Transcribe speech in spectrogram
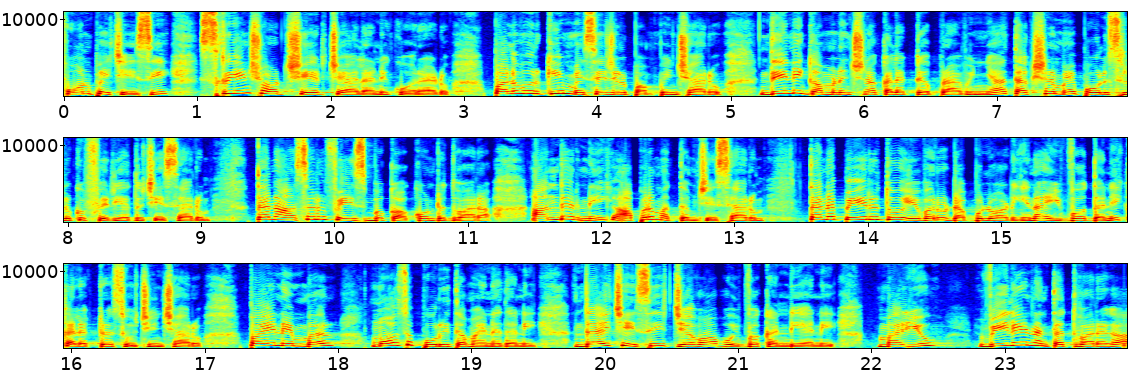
ఫోన్పే చేసి స్క్రీన్ షాట్ షేర్ చేయాలని కోరాడు. పలువురికి మెసేజ్లు పంపించారు. దీన్ని గమనించిన కలెక్టర్ ప్రావీణ్య తక్షణమే పోలీసులకు ఫిర్యాదు చేశారు. తన అసలు ఫేస్బుక్ అకౌంట్ ద్వారా అందరినీ అప్రమత్తం చేశారు. తన పేరుతో ఎవరు డబ్బులు అడిగినా ఇవ్వొద్దని కలెక్టర్ సూచించారు. పై నెంబర్ మోసపూరితమైనదని దయచేసి జవాబు ఇవ్వకండి అని మరియు వీలైనంత త్వరగా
